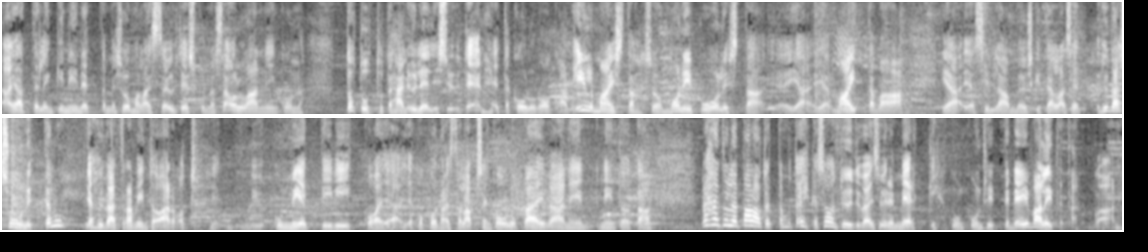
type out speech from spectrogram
ajattelenkin niin, että me suomalaisessa yhteiskunnassa ollaan niin kuin totuttu tähän ylellisyyteen, että kouluruoka on ilmaista, se on monipuolista ja, ja maittavaa ja, ja sillä on myöskin tällaiset hyvä suunnittelu ja hyvät ravintoarvot, kun miettii viikkoa ja, ja kokonaista lapsen koulupäivää, niin, niin tota, vähän tulee palautetta, mutta ehkä se on tyytyväisyyden merkki, kun, kun sitten ei valitetakaan.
